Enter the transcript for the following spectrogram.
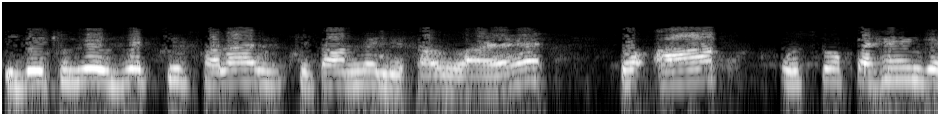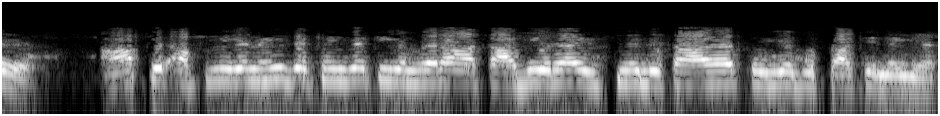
कि देखिए ये चीज़ फला किताब में लिखा हुआ है तो आप उसको कहेंगे। आप फिर अपनी ये नहीं देखेंगे कि ये मेरा अकादिर है इसमें लिखा है तो ये गुस्ताखी नहीं है।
